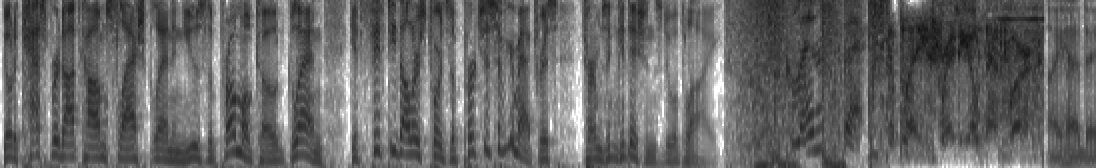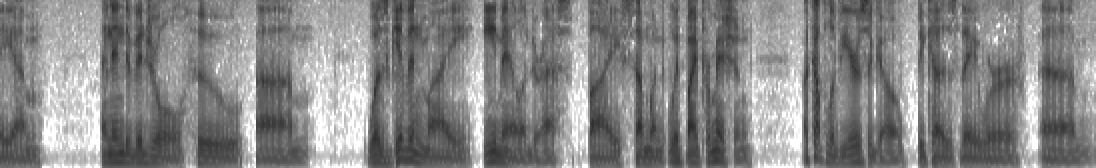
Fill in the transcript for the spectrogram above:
Go to Casper.com slash Glenn and use the promo code Glenn. Get $50 towards the purchase of your mattress. Terms and conditions do apply. Glenn Beck. The Blaze Radio Network. I had a um, an individual who um, was given my email address by someone with my permission a couple of years ago because they were um,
